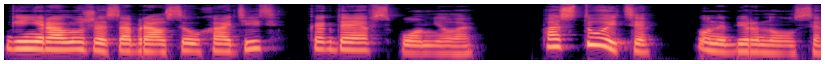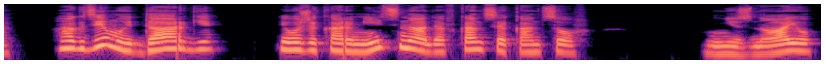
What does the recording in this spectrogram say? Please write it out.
Генерал уже собрался уходить, когда я вспомнила. «Постойте!» – он обернулся. «А где мой Дарги?» Его же кормить надо, в конце концов. Не знаю,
